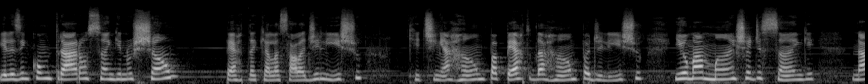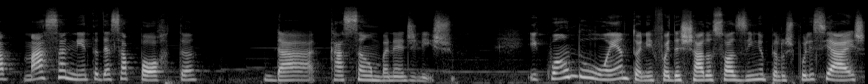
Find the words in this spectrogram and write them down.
e eles encontraram sangue no chão perto daquela sala de lixo, que tinha rampa perto da rampa de lixo e uma mancha de sangue na maçaneta dessa porta da caçamba né, de lixo. E quando o Anthony foi deixado sozinho pelos policiais,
